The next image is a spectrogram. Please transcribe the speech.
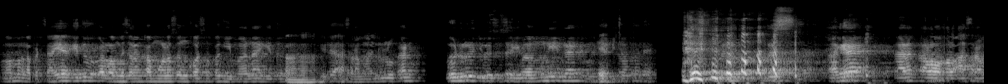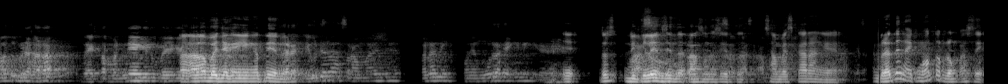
mama nggak percaya gitu kalau misalnya kamu langsung kos apa gimana gitu ya udah asrama dulu kan gue dulu juga susah dibangunin kan emang Iya. jadi contoh deh terus akhirnya karena kalau kalau asrama tuh berharap banyak temennya gitu banyak yang Ah, banyak yang ngingetin. Akhirnya, ya udahlah asrama aja mana nih mau yang murah kayak gini Ya. Ya, terus dipilih situ langsung ke situ asrama. sampai sekarang ya. Berarti naik motor dong pasti.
